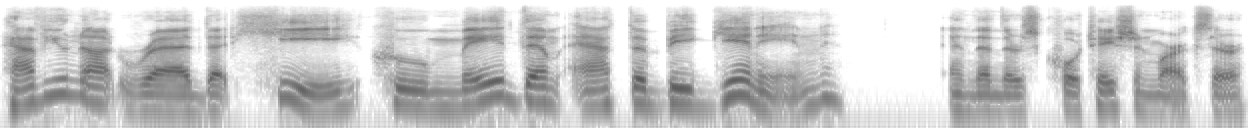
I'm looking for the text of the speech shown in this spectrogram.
have you not read that he who made them at the beginning and then there's quotation marks there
